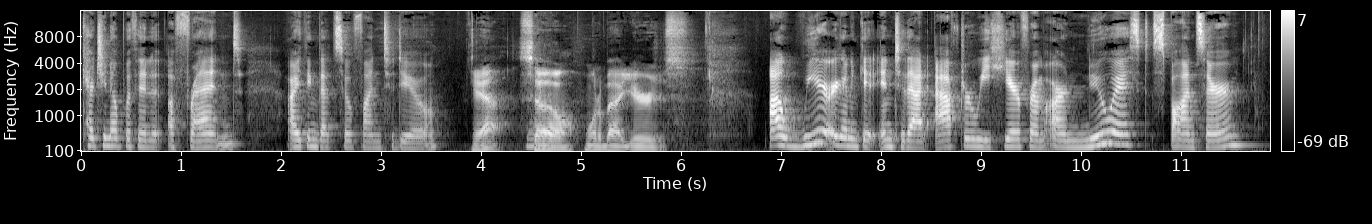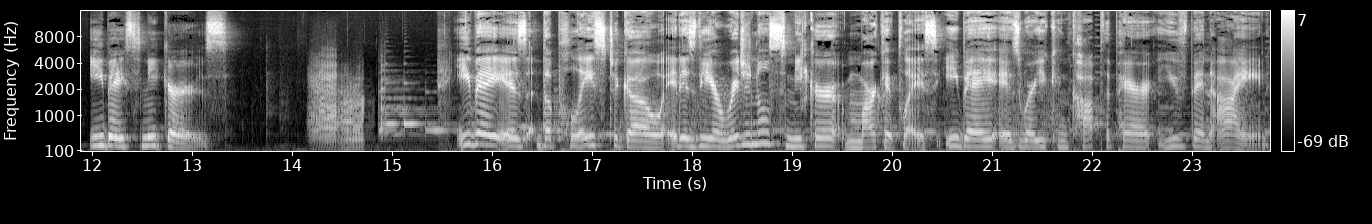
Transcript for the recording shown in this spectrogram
catching up with a friend, I think that's so fun to do. Yeah. So, what about yours? Uh, we are going to get into that after we hear from our newest sponsor, eBay Sneakers. eBay is the place to go. It is the original sneaker marketplace. eBay is where you can cop the pair you've been eyeing.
